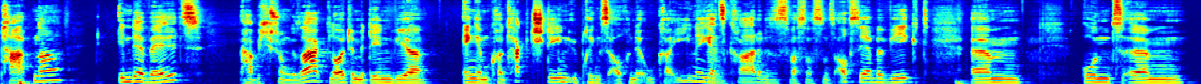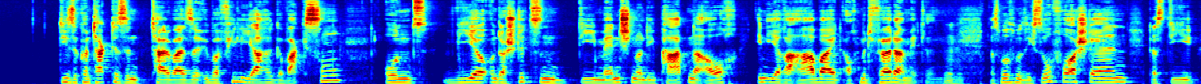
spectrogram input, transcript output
Partner in der Welt, habe ich schon gesagt, Leute, mit denen wir eng im Kontakt stehen, übrigens auch in der Ukraine jetzt mhm. gerade. Das ist was, was uns auch sehr bewegt. Ähm, und ähm, diese Kontakte sind teilweise über viele Jahre gewachsen und wir unterstützen die Menschen und die Partner auch in ihrer Arbeit, auch mit Fördermitteln. Mhm. Das muss man sich so vorstellen, dass die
